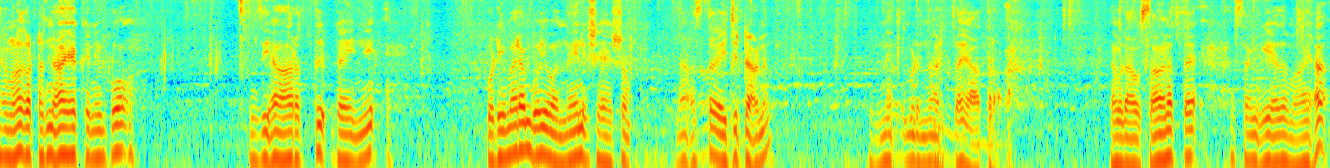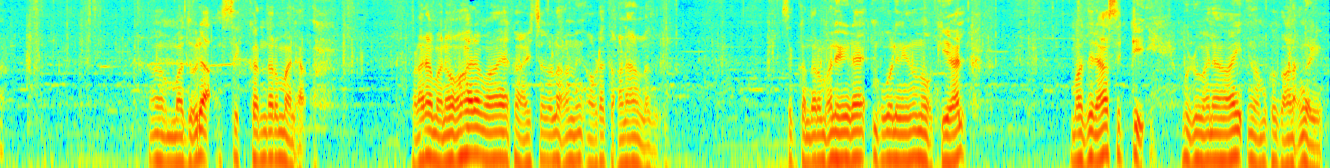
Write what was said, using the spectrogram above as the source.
ഞങ്ങൾ കട്ടനായക്കനിപ്പോൾ സിയാറത്ത് കഴിഞ്ഞ് കൊടിമരം പോയി വന്നതിന് ശേഷം നാസ്ത കഴിച്ചിട്ടാണ് പിന്നെ ഇവിടുന്ന് അടുത്ത യാത്ര. നമ്മുടെ അവസാനത്തെ സങ്കേതമായ മധുര സിക്കന്ദർ മല. വളരെ മനോഹരമായ കാഴ്ചകളാണ് അവിടെ കാണാനുള്ളത്. സിക്കന്ദർ മലയുടെ മുകളിൽ നിന്ന് നോക്കിയാൽ മധുര സിറ്റി മുഴുവനായി നമുക്ക് കാണാൻ കഴിയും.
